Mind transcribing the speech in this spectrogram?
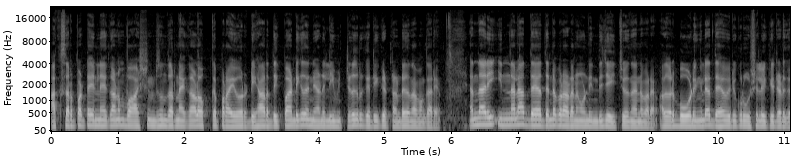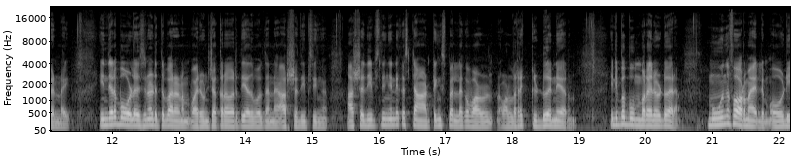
അക്സർ പട്ടേലിനേക്കാളും വാഷിംഗ് സുന്ദറിനേക്കാളും ഒക്കെ പ്രയോറിറ്റി ഹാർദിക് പാണ്ഡ്യക്ക് തന്നെയാണ് ലിമിറ്റഡ് ക്രിക്കറ്റിൽ കിട്ടേണ്ടത് നമുക്കറിയാം. എന്നാൽ ഇന്നലെ അദ്ദേഹത്തിന്റെ പ്രകടനം കൊണ്ട് ഇന്ത്യ ജയിച്ചു എന്ന് തന്നെ പറയാം. അതുപോലെ ബോളിങ്ങിൽ അദ്ദേഹം ഒരു ക്രൂഷ്യൽ വിക്കറ്റ് എടുക്കുകയുണ്ടായി. ഇന്ത്യയുടെ ബോളേഴ്സിനെ എടുത്ത് പറയണം വരുൺ ചക്രവർത്തി അതുപോലെ തന്നെ ഹർഷദീപ് സിംഗ്. ഹർഷദീപ് സിംഗിന്റെയൊക്കെ സ്റ്റാർട്ടിങ് സ്പെല്ലൊക്കെ വളരെ കിടു തന്നെയായിരുന്നു. ഇനിയിപ്പോൾ ബുംറയിലോട്ട് വരാം. മൂന്ന് ഫോർമാറ്റിലും O D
